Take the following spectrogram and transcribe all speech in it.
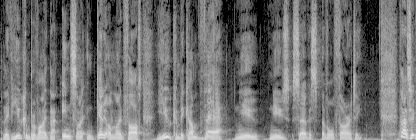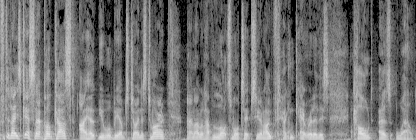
and if you can provide that insight and get it online fast, you can become their new news service of authority. That's it for today's Guest Snap podcast. I hope you will be able to join us tomorrow, and I will have lots more tips for you, and hopefully, I can get rid of this cold as well.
